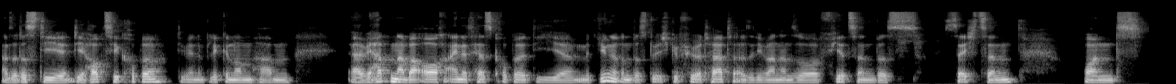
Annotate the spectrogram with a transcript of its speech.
Also das ist die, die Hauptzielgruppe, die wir in den Blick genommen haben. Äh, wir hatten aber auch eine Testgruppe, die mit Jüngeren das durchgeführt hat. Also die waren dann so 14 bis 16. Und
